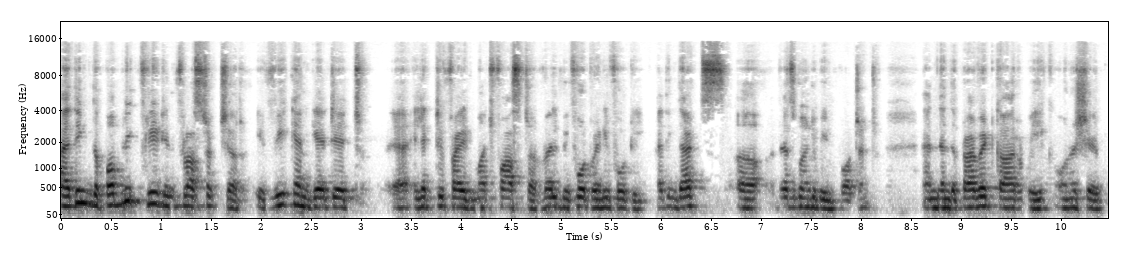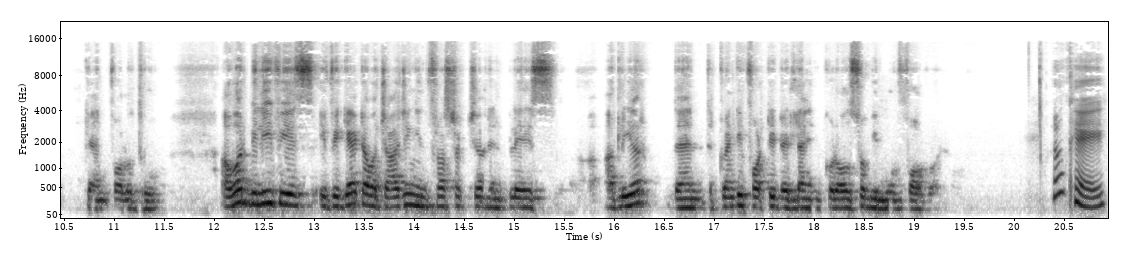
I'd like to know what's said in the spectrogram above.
I think the public fleet infrastructure, if we can get it uh, electrified much faster, well before 2040, I think that's uh, that's going to be important. And then the private car week ownership can follow through. Our belief is if we get our charging infrastructure in place earlier, then the 2040 deadline could also be moved forward. Okay.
